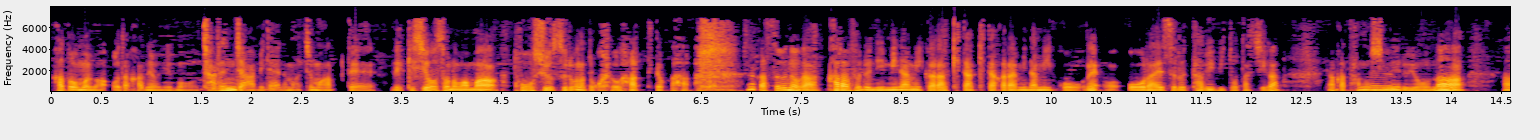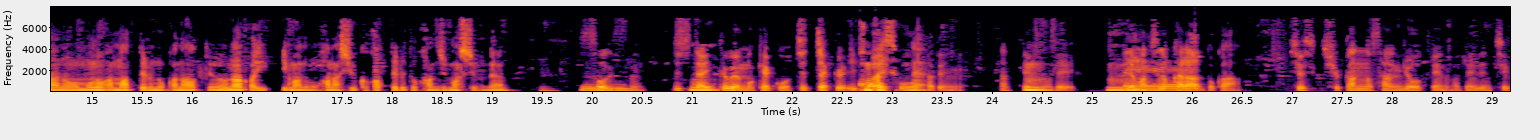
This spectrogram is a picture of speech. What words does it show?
かと思えば小高のようにもうチャレンジャーみたいな街もあって、歴史をそのまま踏襲するようなところがあってとか、なんかそういうのがカラフルに南から北、北から南、こうね、お往来する旅人たちが、なんか楽しめるような、あの、ものが待ってるのかなっていうのを、なんかい今のお話伺ってると感じましたよね。そうですね。自治体区分も結構ちっちゃくいっ細かいぱいこうですよね縦になってるので、うん。で街のカラーとか主主観の産業っていうのが全然違う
